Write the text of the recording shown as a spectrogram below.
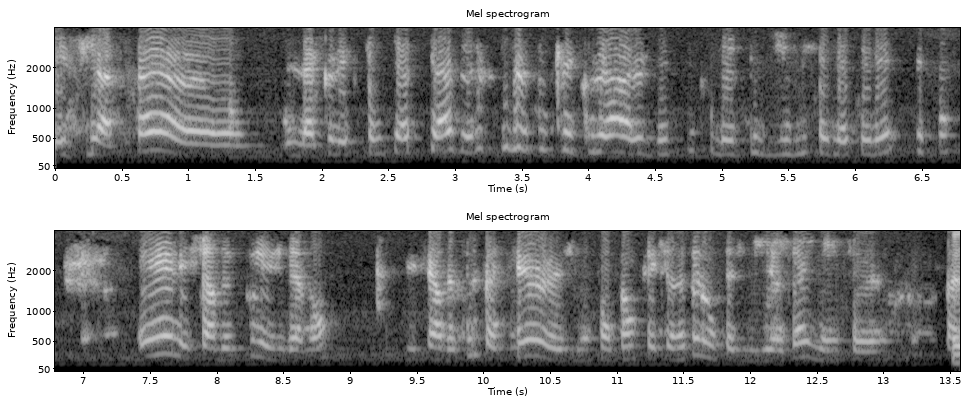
Et puis après, euh, la collection cascade de toutes les couleurs avec des titres de toutes Julie fait de la télé. Et les chairs de poule évidemment. Les chairs de poule parce que je me sens pas en sécurité dans cette bibliothèque. Euh,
